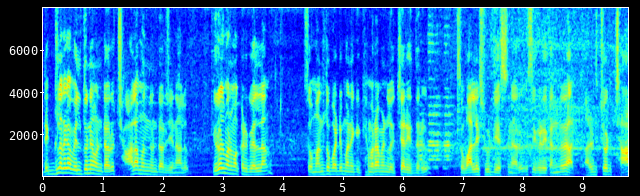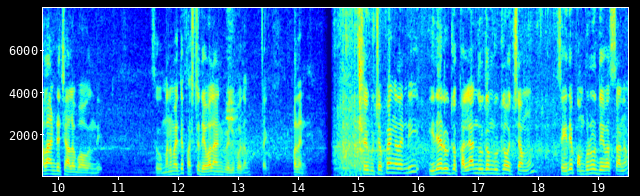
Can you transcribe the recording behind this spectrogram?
రెగ్యులర్గా వెళ్తూనే ఉంటారు చాలామంది ఉంటారు జనాలు. ఈరోజు మనం అక్కడికి వెళ్దాం. సో మనతో పాటు మనకి కెమెరామెన్లు వచ్చారు ఇద్దరు. సో వాళ్ళే షూట్ చేస్తున్నారు. సో ఇక్కడికి అందరూ అరటి చోట చాలా అంటే చాలా బాగుంది. సో మనమైతే ఫస్ట్ దేవాలయానికి వెళ్ళిపోదాం. థ్యాంక్ యూ. పదండి. సో ఇప్పుడు చెప్పాం కదండి ఇదే రూట్లో కళ్యాణ దుర్గం రూట్లో వచ్చాము. సో ఇదే పంపనూరు దేవస్థానం.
